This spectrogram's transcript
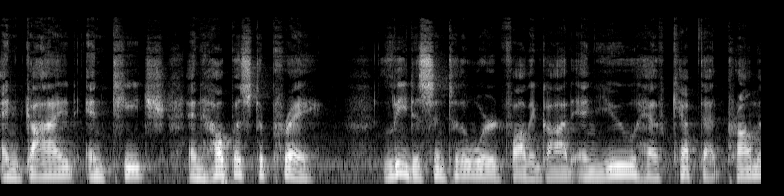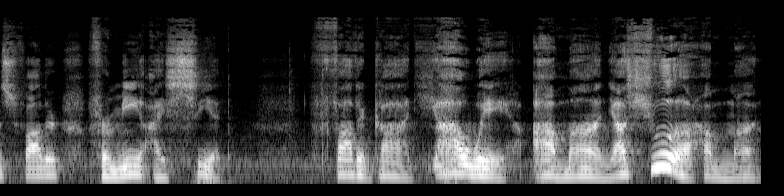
and guide and teach and help us to pray. Lead us into the word, Father God, and you have kept that promise, Father. For me, I see it. Father God, Yahweh, Aman, Yeshua, Aman,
